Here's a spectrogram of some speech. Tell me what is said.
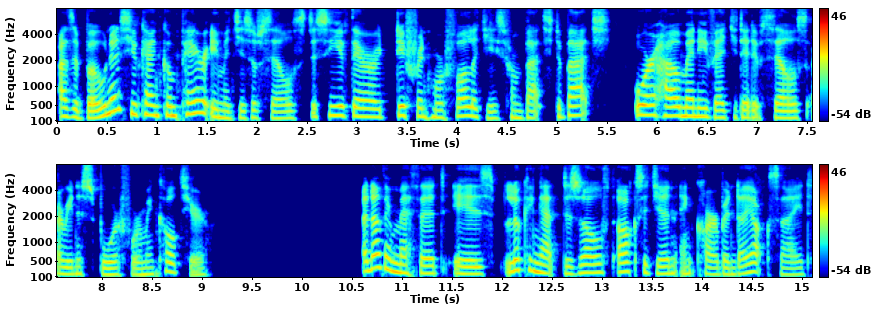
As a bonus, you can compare images of cells to see if there are different morphologies from batch to batch, or how many vegetative cells are in a spore forming culture. Another method is looking at dissolved oxygen and carbon dioxide.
